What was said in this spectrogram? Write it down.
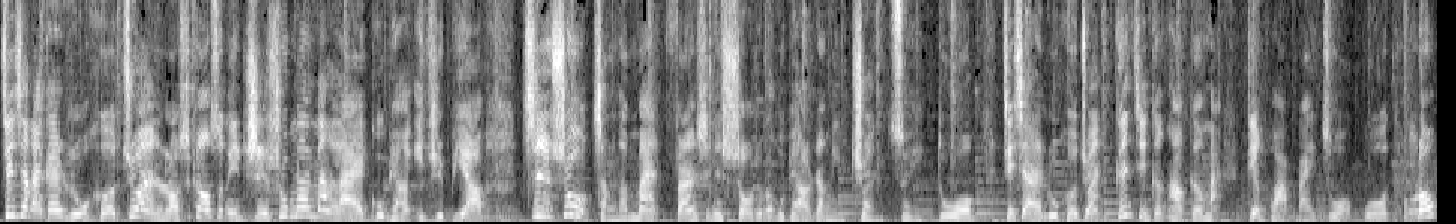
接下来该如何赚？老师告诉你，指数慢慢来，股票一直飙，指数涨得慢，反而是你手中的股票让你赚最多。接下来如何赚？跟紧跟好跟买，电话来做拨通喽！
